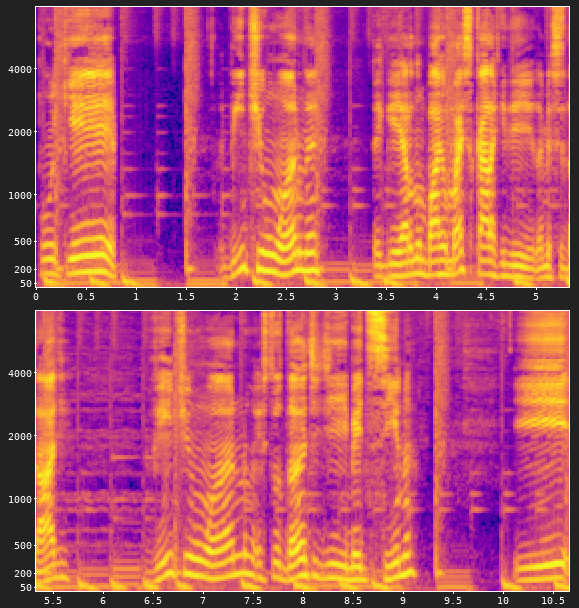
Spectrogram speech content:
Porque 21 anos, né? Peguei ela no bairro mais caro aqui de, da minha cidade. 21 anos, estudante de medicina. E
